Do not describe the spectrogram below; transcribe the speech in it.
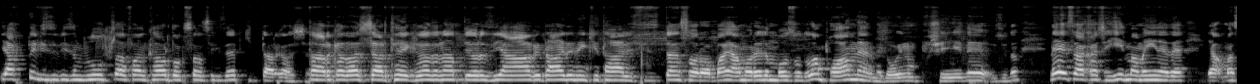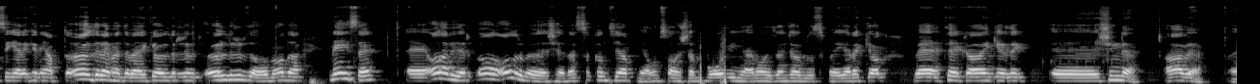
Yaktı bizi bizim lootlar falan kar 98 hep gitti arkadaşlar. Arkadaşlar tekrardan atlıyoruz ya abi daha deminki talihsizlikten sonra bayağı moralim bozuldu lan puan vermedi oyunun şeyine üzüldüm. Neyse arkadaşlar Hilmi ama yine de yapması gerekeni yaptı. Öldüremedi belki öldürür, öldürür de onu da. Neyse e, olabilir o, olur böyle şeyler sıkıntı yapmayalım. Sonuçta bu oyun yani o yüzden canımızı sıkmaya gerek yok. Ve tekrardan girdik. E, şimdi abi e,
